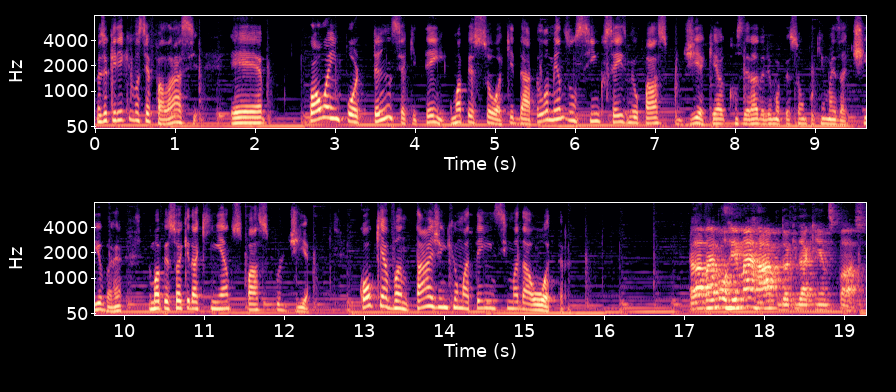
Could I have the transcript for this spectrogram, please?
Mas eu queria que você falasse é, qual a importância que tem uma pessoa que dá pelo menos uns 5, 6 mil passos por dia, que é considerada ali uma pessoa um pouquinho mais ativa, né? Uma pessoa que dá 500 passos por dia. Qual que é a vantagem que uma tem em cima da outra? Ela vai morrer mais rápido a que dá 500 passos.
